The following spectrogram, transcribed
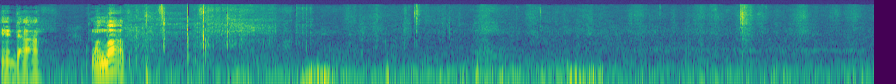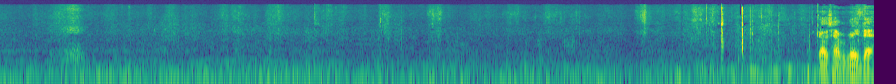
and uh, one love. Guys, have a great day.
